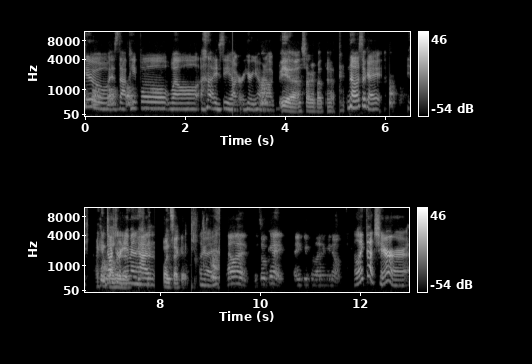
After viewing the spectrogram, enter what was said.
too is that people will I see you or here you have a dog. Yeah, sorry about that. No, it's okay. I can tell Dr. her. to- Amen has One second. okay. Ellen, it's okay. Thank you for letting me know. I like that chair.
